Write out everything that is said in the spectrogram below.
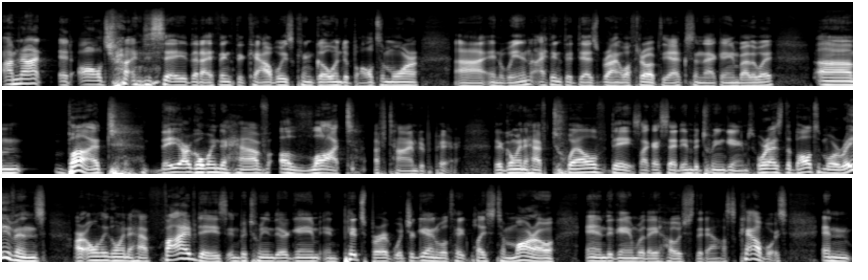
I'm not at all trying to say that I think the Cowboys can go into Baltimore uh, and win. I think that Dez Bryant will throw up the X in that game, by the way. Um, but they are going to have a lot of time to prepare. They're going to have 12 days, like I said, in between games. Whereas the Baltimore Ravens are only going to have five days in between their game in Pittsburgh, which again will take place tomorrow, and the game where they host the Dallas Cowboys. And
